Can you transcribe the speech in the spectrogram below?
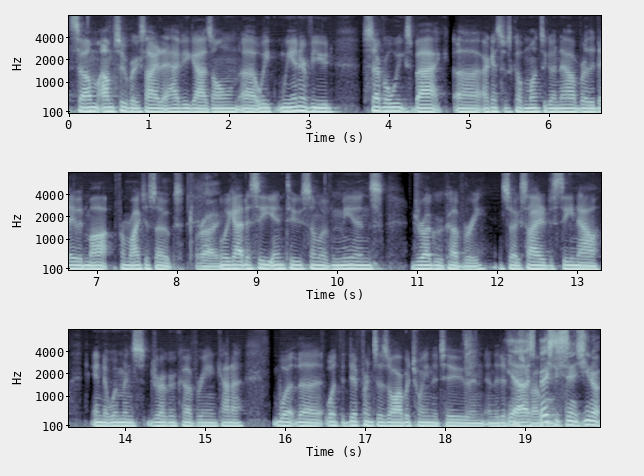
so I'm I'm super excited to have you guys on. Uh, we we interviewed several weeks back. Uh, I guess it was a couple months ago now. Brother David Mott from Righteous Oaks. Right. And we got to see into some of men's drug recovery, and so excited to see now into women's drug recovery and kind of what the what the differences are between the two and, and the different yeah struggles. especially since you know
